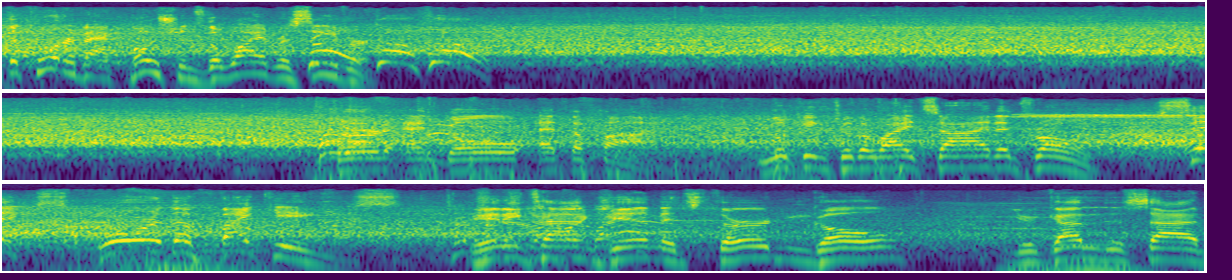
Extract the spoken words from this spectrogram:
The quarterback motions the wide receiver. Third and goal at the five. Looking to the right side and throwing. Six for the Vikings. Anytime, Jim, it's third and goal, you got to decide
